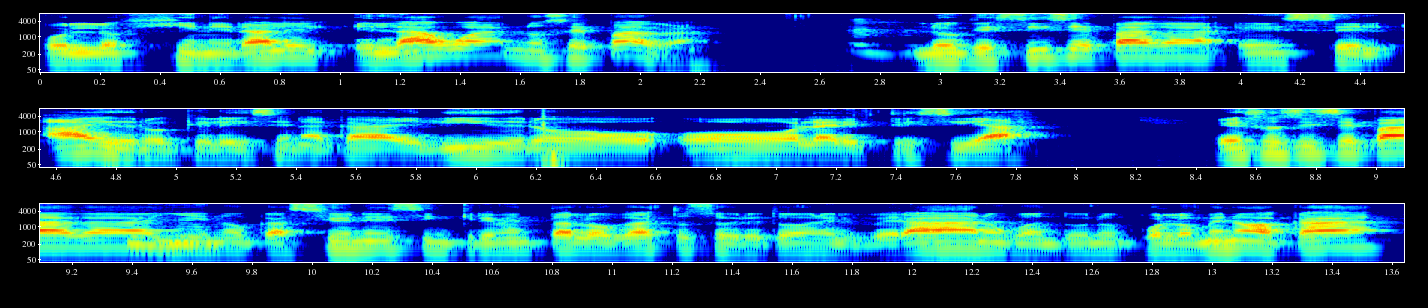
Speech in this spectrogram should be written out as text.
por lo general el, el agua no se paga. Ajá. Lo que sí se paga es el hidro, que le dicen acá, el hidro o la electricidad. Eso sí se paga y Ujú. en ocasiones se incrementan los gastos, sobre todo en el verano, cuando uno, por lo menos acá,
